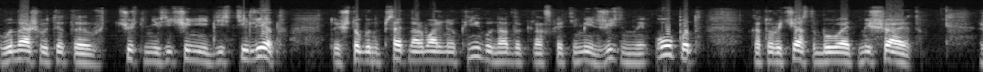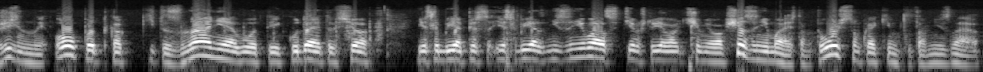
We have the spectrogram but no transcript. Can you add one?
вынашивают это чуть ли не в течение 10 лет. То есть, чтобы написать нормальную книгу, надо, так сказать, иметь жизненный опыт, который часто бывает мешает. Жизненный опыт, какие-то знания, вот, и куда это все если бы я пис... если бы я не занимался тем, что я чем я вообще занимаюсь, там творчеством каким-то, там не знаю,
